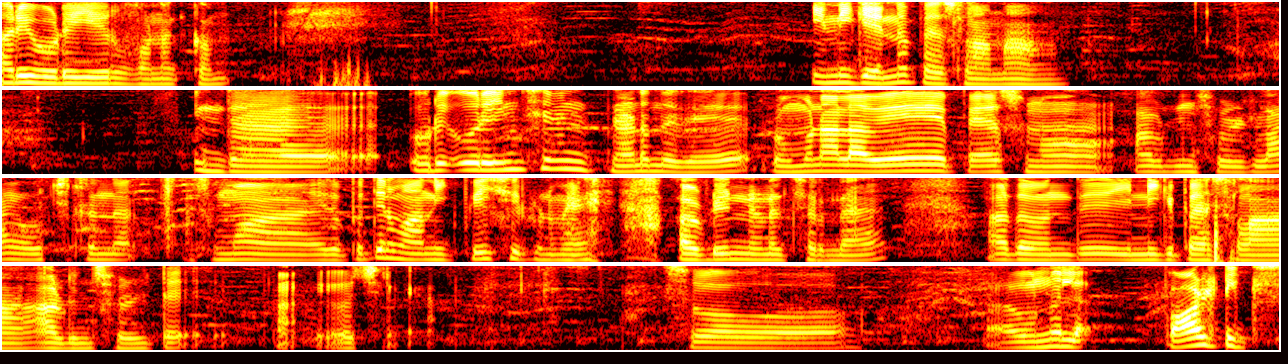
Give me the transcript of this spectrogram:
அறிவுடையீர் வணக்கம். இன்றைக்கி என்ன பேசலான்னா இந்த ஒரு ஒரு இன்சிடெண்ட் நடந்தது. ரொம்ப நாளாகவே பேசணும் அப்படின்னு சொல்லிட்டுலாம் யோசிச்சுட்டு இருந்தேன் சும்மா இதை பற்றி நம்ம அன்றைக்கி பேசியிருக்கணுமே அப்படின்னு நினச்சிருந்தேன். அதை வந்து இன்றைக்கி பேசலாம் அப்படின்னு சொல்லிட்டு யோசிச்சிருக்கேன். ஸோ ஒன்றும் இல்லை. பாலிட்டிக்ஸ்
